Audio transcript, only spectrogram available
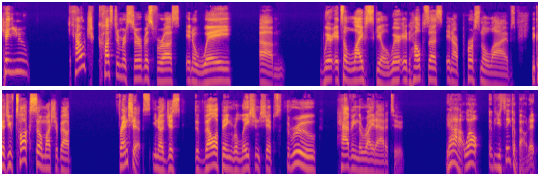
Can you couch customer service for us in a way, um, where it's a life skill, where it helps us in our personal lives? Because you've talked so much about friendships, you know, just developing relationships through having the right attitude. Yeah, well, if you think about it,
